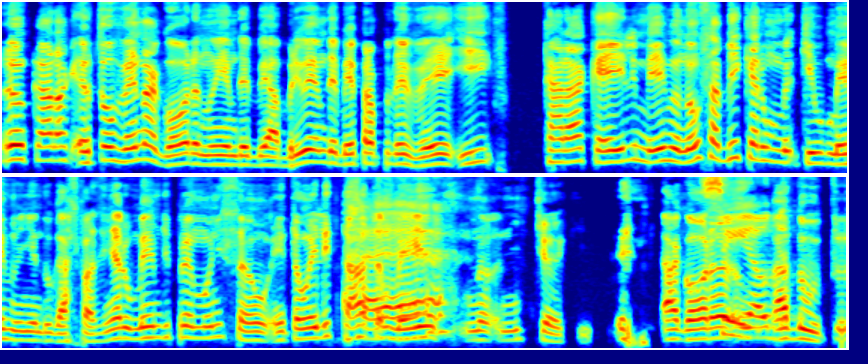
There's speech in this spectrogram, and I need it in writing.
Não, caraca, eu tô vendo agora no IMDB, abri o IMDB pra poder ver e. Caraca, é ele mesmo. Eu não sabia que, era que o mesmo menino do Gasparzinho era o mesmo de premonição. Então ele tá É. também no, em Chuck. Agora Sim, é o- adulto.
